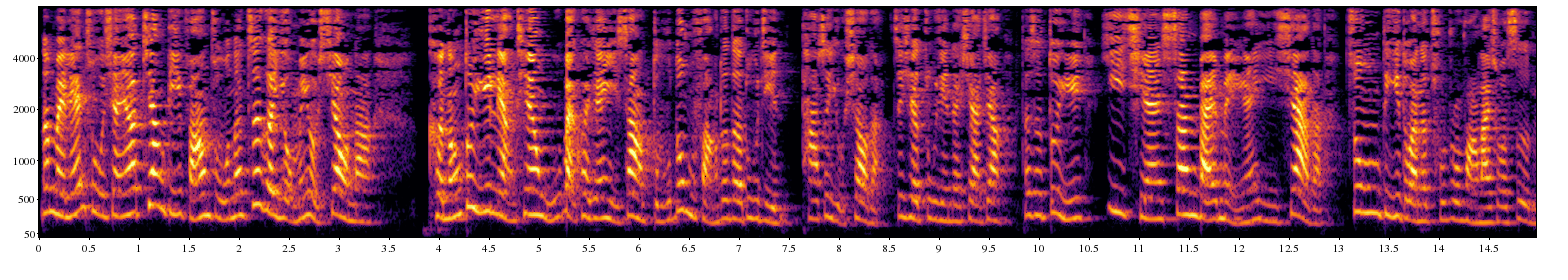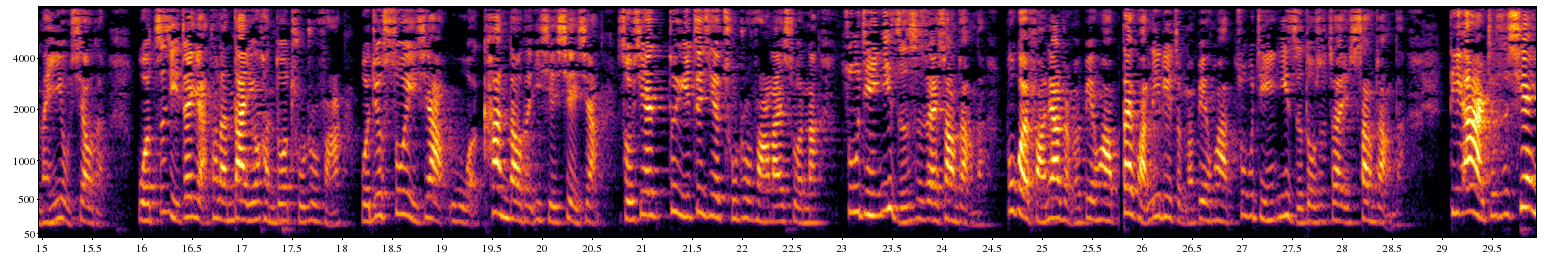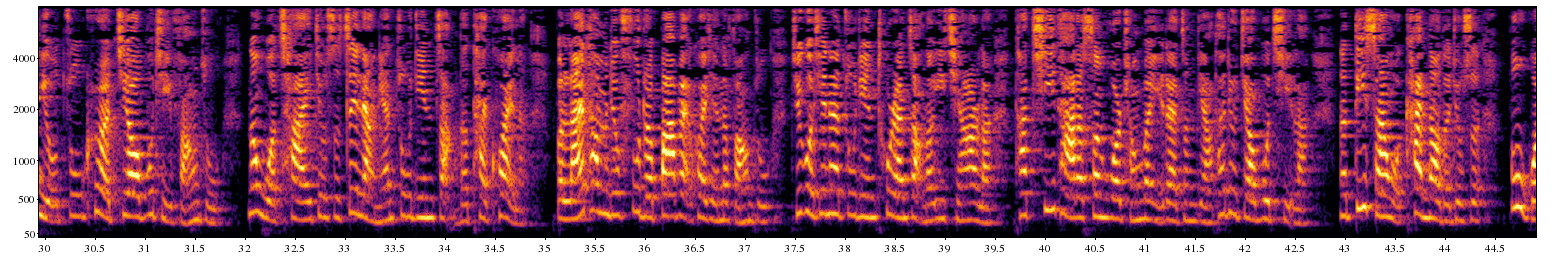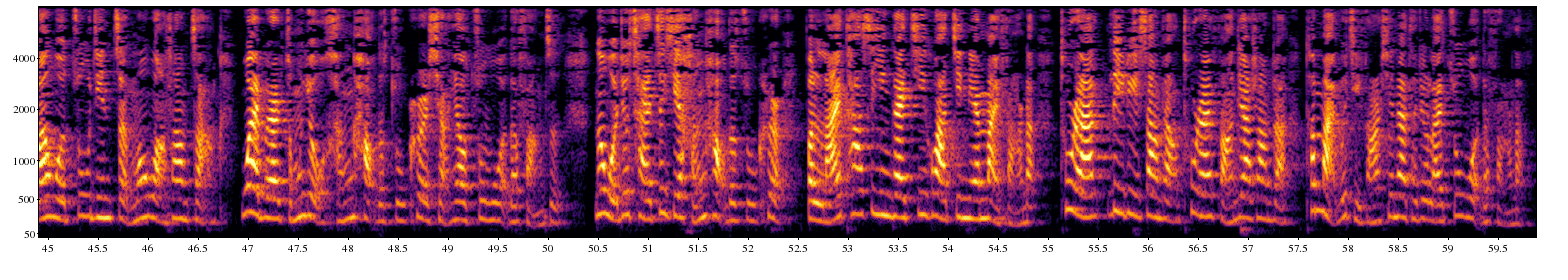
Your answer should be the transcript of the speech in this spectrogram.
那美联储想要降低房租，那这个有没有效呢？可能对于两千五百块钱以上独栋房子的租金，它是有效的，这些租金在下降。但是对于一千三百美元以下的中低端的出租房来说是没有效的。我自己在亚特兰大有很多出租房，我就说一下我看到的一些现象。首先，对于这些出租房来说呢，租金一直是在上涨的，不管房价怎么变化，贷款利率怎么变化，租金一直都是在上涨的。第二就是现有租客交不起房租，那我猜就是这两年租金涨得太快了。本来他们就付着八百块钱的房租，结果现在租金突然涨到一千二了，他其他的生活成本也在增加，他就交不起了。那第三，我看到的就是不管我租金怎么往上涨，外边总有很好的租客想要租我的房子。那我就猜这些很好的租客，本来他是应该计划今年买房的，突然利率上涨，突然房价上涨，他买不起房，现在他就来。租我的房了。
